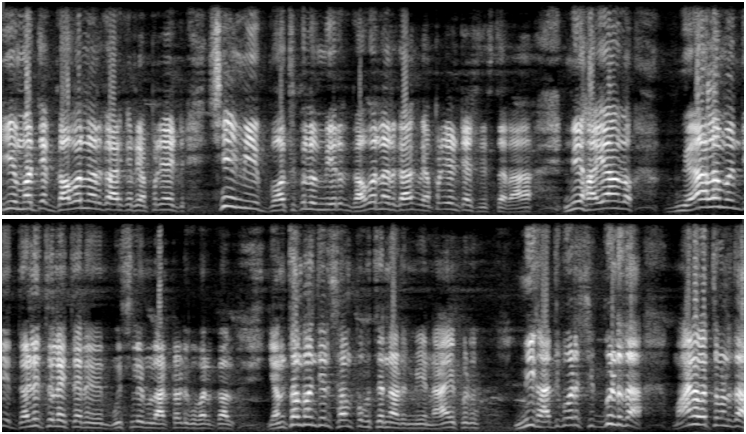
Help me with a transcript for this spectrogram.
ఈ మధ్య గవర్నర్ గారికి రిప్రజెంట్ ఛీ మీ బతుకులు మీరు గవర్నర్ గారికి రిప్రజెంటేషన్ ఇస్తారా? మీ హయాంలో వేల మంది దళితులైతేనే ముస్లింలు అట్టడుగు వర్గాలు. ఎంతమందిని చంపుకుతున్నాడు మీ నాయకుడు? మీకు అది కూడా సిగ్గుండదా? మానవత్వం ఉండదా?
